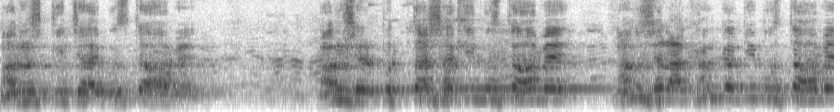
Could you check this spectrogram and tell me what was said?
মানুষ কি চায় বুঝতে হবে। মানুষের প্রত্যাশা কি বুঝতে হবে? মানুষের আকাঙ্ক্ষা কি বুঝতে হবে?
